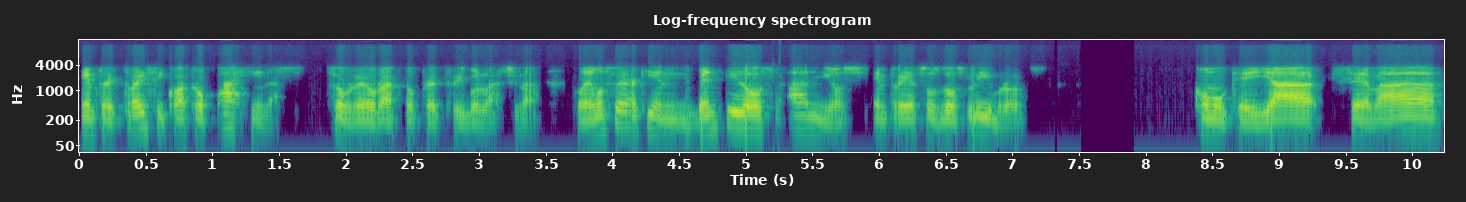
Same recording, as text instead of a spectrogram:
entre tres y cuatro páginas sobre el rapto pretribulacional. Podemos ver aquí en 22 años entre esos dos libros, como que ya se va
